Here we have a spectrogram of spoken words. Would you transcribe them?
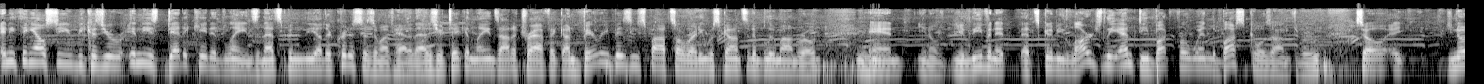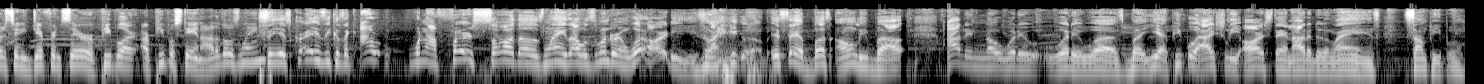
anything else you because you're in these dedicated lanes, and that's been the other criticism I've had of that is you're taking lanes out of traffic on very busy spots already, Wisconsin and Bluemound Road, Mm-hmm. and you know you're leaving it. That's going to be largely empty, but for when the bus goes on through. So. You notice any difference there, or people are, are people staying out of those lanes? See, it's crazy because like I when I first saw those lanes, I was wondering what are these? Like it said bus only, but I, I didn't know what it what it was. But yeah, people actually are staying out of the lanes. Some people.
